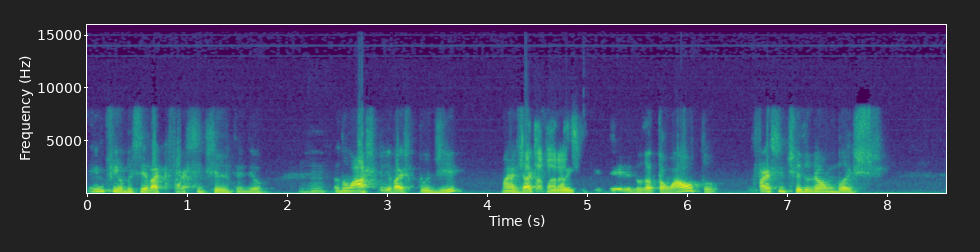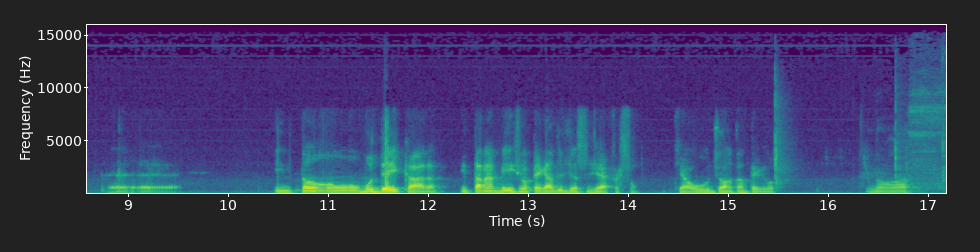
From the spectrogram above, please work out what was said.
enfim, observar que faz sentido, entendeu? Uhum. Eu não acho que ele vai explodir, mas já tá que barato. o ADP dele não tá tão alto, faz sentido não é um bust. É... Então, mudei, cara. E tá na mesma pegada do Justin Jefferson que é o Jonathan Taylor. Nossa.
